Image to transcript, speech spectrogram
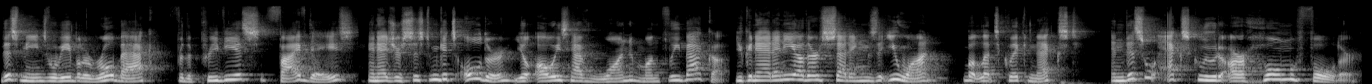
This means we'll be able to roll back for the previous five days. And as your system gets older, you'll always have one monthly backup. You can add any other settings that you want, but let's click next. And this will exclude our home folder.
